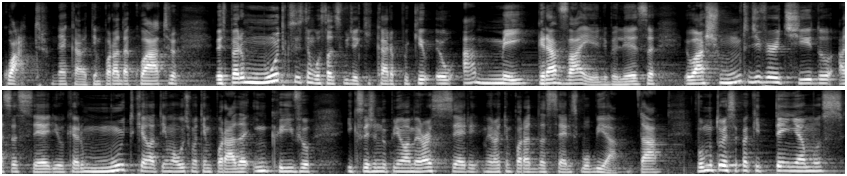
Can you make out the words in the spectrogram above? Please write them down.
4, né, cara? Temporada 4. Eu espero muito que vocês tenham gostado desse vídeo aqui, cara, porque eu amei gravar ele, beleza? Eu acho muito divertido essa série, eu quero muito que ela tenha uma última temporada incrível e que seja, na minha opinião, a melhor série, melhor temporada da série se bobear, tá? Vamos torcer pra que tenhamos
